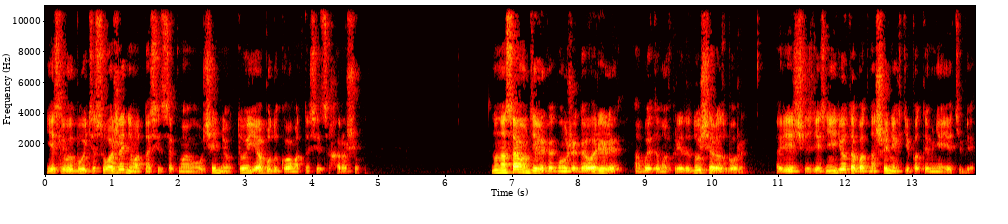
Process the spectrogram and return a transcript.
если вы будете с уважением относиться к моему учению, то я буду к вам относиться хорошо. Но на самом деле, как мы уже говорили об этом и в предыдущие разборы, речь здесь не идет об отношениях типа ты мне, я тебе.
